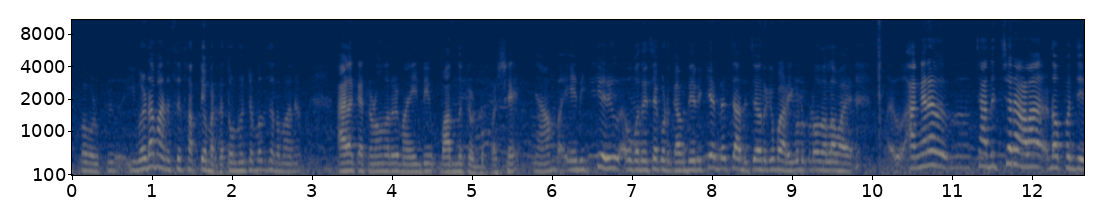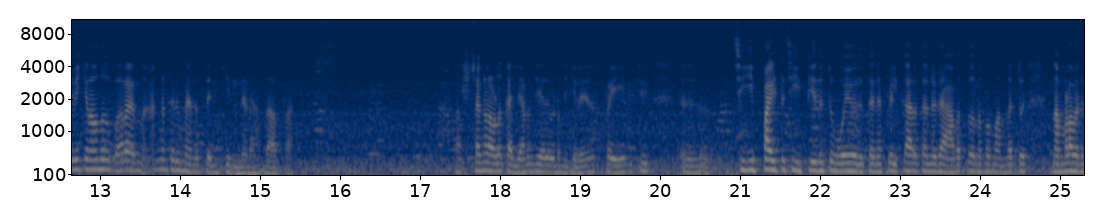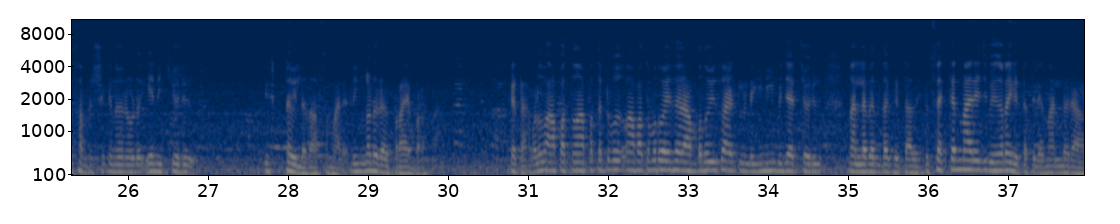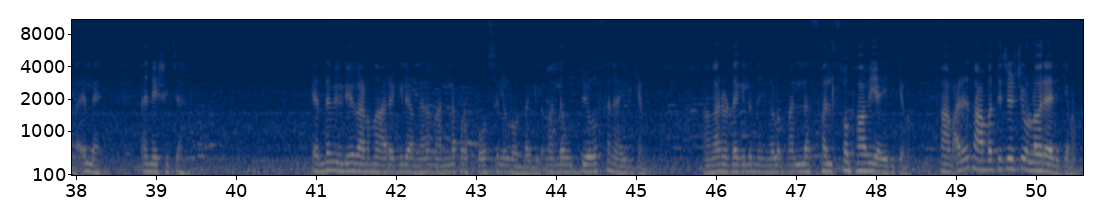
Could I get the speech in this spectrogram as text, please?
ഇപ്പോൾ അവൾക്ക് ഇവിടെ മനസ്സിൽ സത്യം പറഞ്ഞു തൊണ്ണൂറ്റൊമ്പത് ശതമാനം അയാളെ കെട്ടണമെന്നൊരു മൈൻഡ് വന്നിട്ടുണ്ട്. പക്ഷേ ഞാൻ എനിക്കൊരു ഉപദേശം കൊടുക്കാൻ പറ്റി എനിക്ക് എന്നെ ചതിച്ചവർക്ക് പണി കൊടുക്കണമെന്നുള്ള അങ്ങനെ ചതിച്ച ഒരാളുടെ ഒപ്പം ജീവിക്കണമെന്ന് പറയുന്ന അങ്ങനത്തെ ഒരു മനസ്സ് എനിക്കില്ലടാ ദാസ. വർഷങ്ങൾ അവൾ കല്യാണം ചെയ്ത് ഇവിടെ നിൽക്കുന്നത് പ്രേമിച്ച് ചീപ്പായിട്ട് ചീറ്റ് ചെയ്തിട്ട് പോയ ഒരു ഒരുത്തനെ പിൽക്കാലത്ത് തന്നെ ഒരു ആപത്ത് വന്നപ്പോൾ വന്നിട്ട് നമ്മളവനെ സംരക്ഷിക്കുന്നതിനോട് എനിക്കൊരു ഇഷ്ടമില്ല ദാസന്മാരെ. നിങ്ങളുടെ ഒരു അഭിപ്രായം പറ. കേട്ടോ? അവൾ നാൽപ്പത്തി നാൽപ്പത്തെട്ട് നാൽപ്പത്തൊമ്പത് വയസ്സ് അമ്പത് വയസ്സായിട്ടുണ്ട് ഇനിയും വിചാരിച്ച ഒരു നല്ല ബന്ധം കിട്ടാതിരിക്കും. സെക്കൻഡ് മാരേജ് വേറെ കിട്ടത്തില്ലേ? നല്ലൊരാൾ അല്ലേ? അന്വേഷിച്ച. എന്റെ വീഡിയോ കാണുന്ന ആരെങ്കിലും അങ്ങനെ നല്ല പ്രപ്പോസലുകളുണ്ടെങ്കിൽ നല്ല ഉദ്യോഗസ്ഥനായിരിക്കണം. അങ്ങനെ ഉണ്ടെങ്കിൽ നിങ്ങൾ നല്ല സൽസ്വഭാവിയായിരിക്കണം. അതായത് സാമ്പത്തിക ശേഷി ഉള്ളവരായിരിക്കണം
